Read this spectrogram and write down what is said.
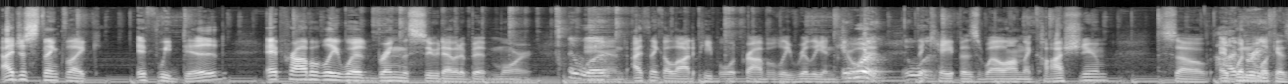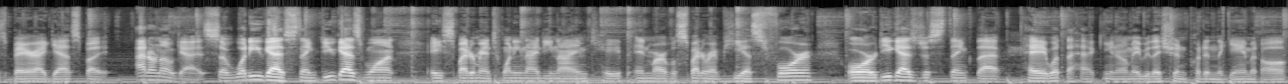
i just think like if we did it probably would bring the suit out a bit more. It would. And I think a lot of people would probably really enjoy the cape as well on the costume. So it I wouldn't agree. look as bare, I guess, but I don't know, guys. So what do you guys think? Do you guys want a Spider-Man 2099 cape in Marvel Spider-Man PS4? Or do you guys just think that, hey, what the heck, you know, maybe they shouldn't put in the game at all?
